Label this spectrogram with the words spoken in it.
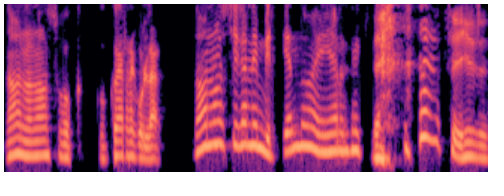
No, no, no, su coca, coca regular. No, no, sigan invirtiendo ahí. algo aquí. sí, sí.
